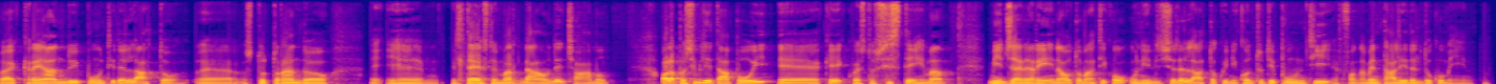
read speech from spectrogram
cioè creando i punti dell'atto, eh, strutturando eh, ehm, il testo in Markdown, diciamo, ho la possibilità poi eh, che questo sistema mi generi in automatico un indice dell'atto, quindi con tutti i punti fondamentali del documento.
